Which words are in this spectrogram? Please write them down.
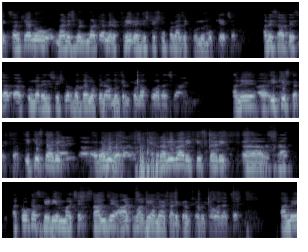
એક સંખ્યાનું મેનેજમેન્ટ માટે અમે ફ્રી રજીસ્ટ્રેશન પણ આજે ખુલ્લું મૂકીએ છીએ. અને સાથે સાથ આ ખુલ્લા રજીસ્ટ્રેશનમાં બધા લોકોને આમંત્રણ પણ આપવાના છે. અને એકવીસ તારીખ સર એકવીસ તારીખ, રવિવાર રવિવાર એકવીસ તારીખ અકોટા સ્ટેડિયમમાં છે. સાંજે આઠ વાગે અમે આ કાર્યક્રમ શરૂ થવાના છે. અને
